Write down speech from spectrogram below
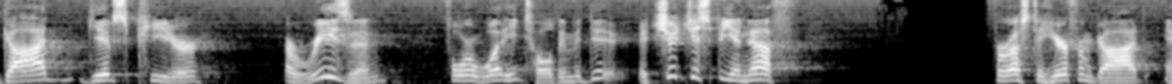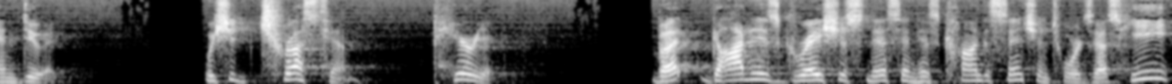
God gives Peter a reason for what he told him to do. It should just be enough for us to hear from God and do it. We should trust him, period. But God, in his graciousness and his condescension towards us, he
